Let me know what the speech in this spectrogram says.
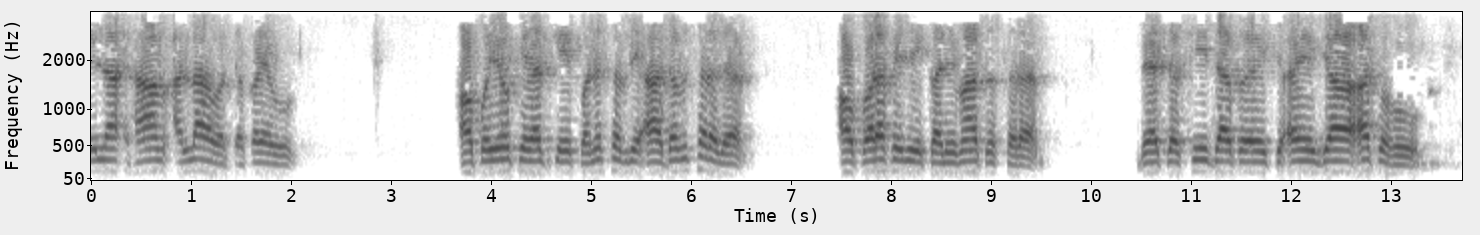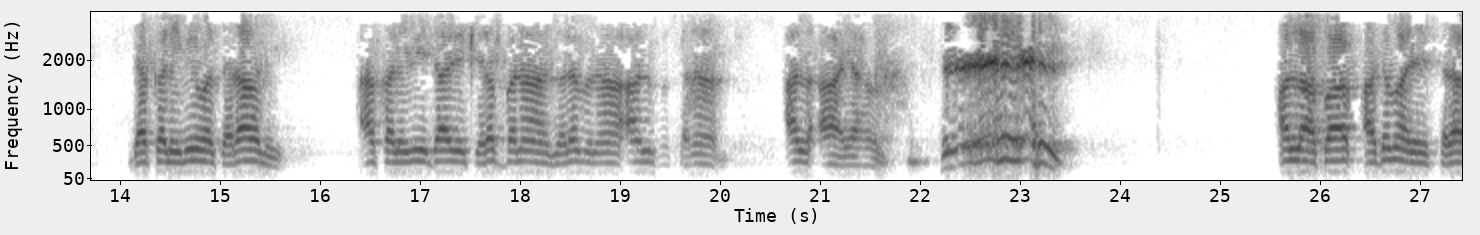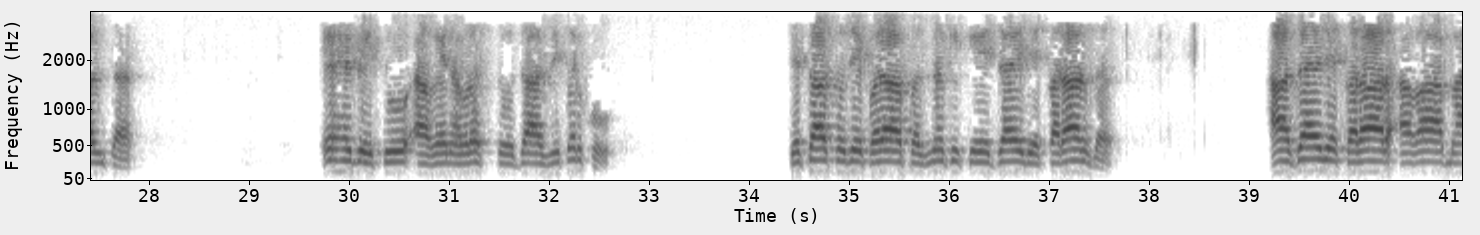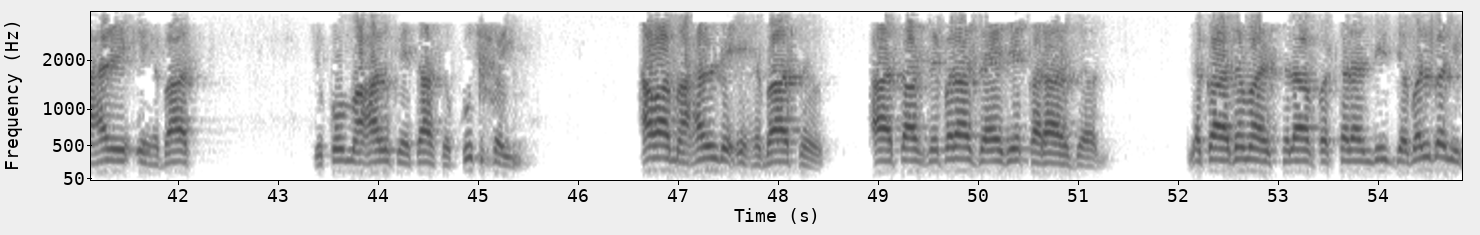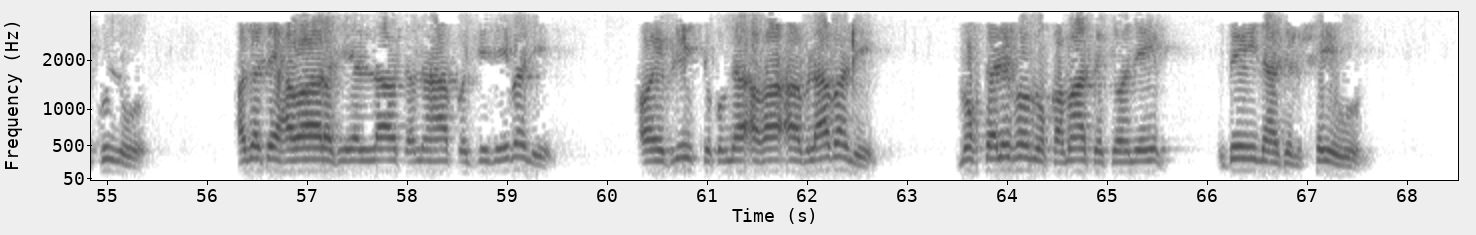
الهام الله ورته کړو او په یو کې رات کې په نسب دې آدم سره ده او پرفه دې کلمات سره بیا تفسیر دا کوي چې ای جاءته دا کلمې و سراغلی ا کلمې دا وی چې ربنا ظلمنا انفسنا الآیه الله پاک آدم علیہ السلام ته اهبتو اغه نورستو دا ذکر کو چې تاسو دې پرا پزنکی کې ځای دې قرار ده ځای دې قرار هغه محل احباط چې کوم محل کې تاسو کوچ کوي هغه محل دې احباط تاسو دې پرا ځای دې قرار ده لکه آدم علیه السلام په سرندې جبل باندې کوزو حضرت حوا رضی الله تعالی عنها په جدي باندې او ابلیس کوم دا هغه ابلا باندې مختلفو مقاماتو کې باندې دی نازل شوی وو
